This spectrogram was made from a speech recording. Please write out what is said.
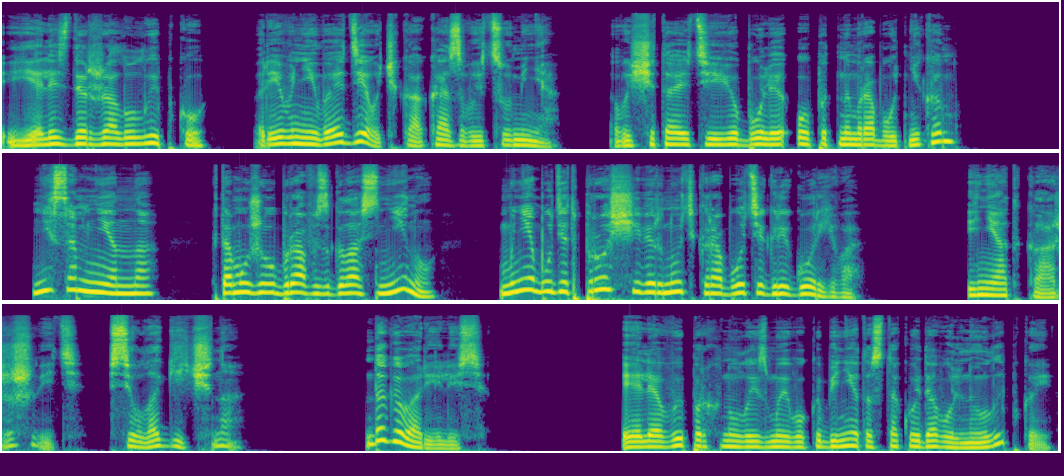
Еле сдержал улыбку. Ревнивая девочка, оказывается, у меня. Вы считаете ее более опытным работником? Несомненно. К тому же, убрав с глаз Нину, мне будет проще вернуть к работе Григорьева. И не откажешь ведь, все логично. Договорились. Эля выпорхнула из моего кабинета с такой довольной улыбкой,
